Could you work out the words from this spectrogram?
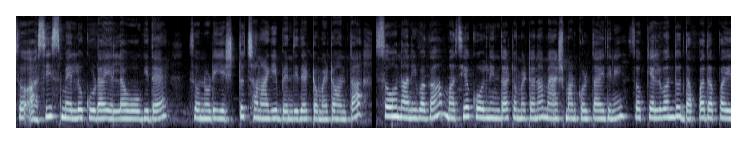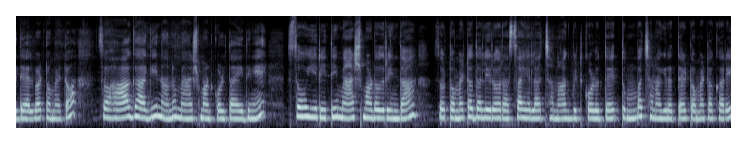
ಸೊ ಹಸಿ ಸ್ಮೆಲ್ಲು ಕೂಡ ಎಲ್ಲ ಹೋಗಿದೆ. ಸೊ ನೋಡಿ ಎಷ್ಟು ಚೆನ್ನಾಗಿ ಬೆಂದಿದೆ ಟೊಮೆಟೊ ಅಂತ. ಸೊ ನಾನಿವಾಗ ಮಸಿಯ ಕೋಲ್ನಿಂದ ಟೊಮೆಟೊನ ಮ್ಯಾಶ್ ಮಾಡ್ಕೊಳ್ತಾ ಇದ್ದೀನಿ. ಸೊ ಕೆಲವೊಂದು ದಪ್ಪ ದಪ್ಪ ಇದೆ ಅಲ್ವಾ ಟೊಮೆಟೊ. ಸೊ ಹಾಗಾಗಿ ನಾನು ಮ್ಯಾಶ್ ಮಾಡ್ಕೊಳ್ತಾ ಇದ್ದೀನಿ. ಸೊ ಈ ರೀತಿ ಮ್ಯಾಶ್ ಮಾಡೋದ್ರಿಂದ ಸೊ ಟೊಮೆಟೊದಲ್ಲಿರೋ ರಸ ಎಲ್ಲ ಚೆನ್ನಾಗಿ ಬಿಟ್ಕೊಳ್ಳುತ್ತೆ. ತುಂಬ ಚೆನ್ನಾಗಿರುತ್ತೆ ಟೊಮೆಟೊ ಕರಿ.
